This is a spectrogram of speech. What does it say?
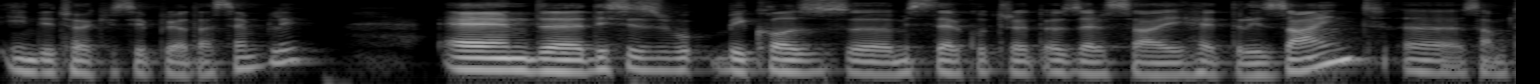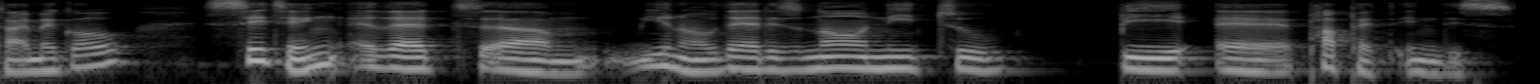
in the Turkish Cypriot Assembly. And uh, this is because uh, Mr. Kudret Özersay had resigned uh, some time ago, sitting that, um, you know, there is no need to be a puppet in this.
